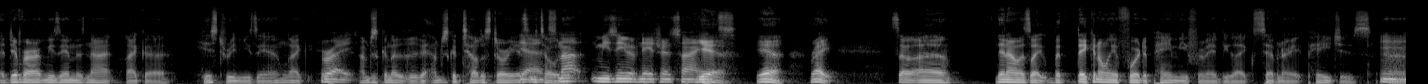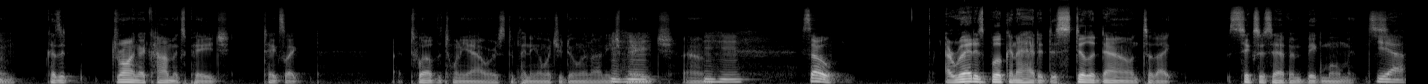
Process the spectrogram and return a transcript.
A Denver Art Museum is not like a history museum. Like Right. I'm just gonna I'm just gonna tell the story as yeah. he told It's it. It's not Museum of Nature and Science. Yeah, yeah, right. So uh, then I was like, but they can only afford to pay me for maybe like seven or eight pages Mm. because drawing a comics page takes like uh, twelve to twenty hours depending on what you're doing on each Mhm. page. Um, hmm So I read his book and I had to distill it down to like six or seven big moments. Yeah.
